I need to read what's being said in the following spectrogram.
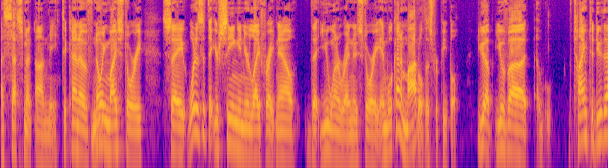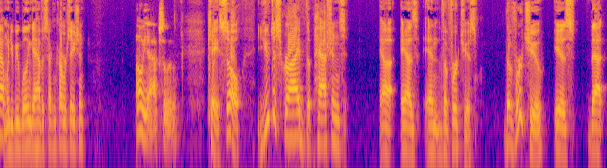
assessment on me, to kind of knowing my story, say, what is it that you're seeing in your life right now that you want to write a new story? And we'll kind of model this for people. You have, you have, uh, time to do that? Would you be willing to have a second conversation? Oh yeah, absolutely. Okay. So you describe the passions uh, as and the virtues. The virtue is that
